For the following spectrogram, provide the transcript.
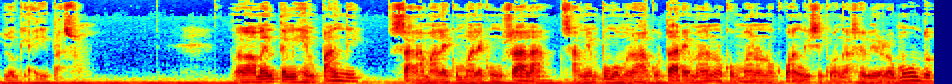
lo que ahí pasó. Nuevamente, mis empangui, salam aleikum con sala, también pongo me los acutare, mano con mano no cuangui, si cuanga se vieron los mundos.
